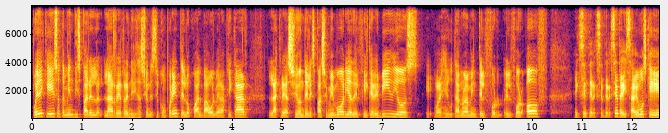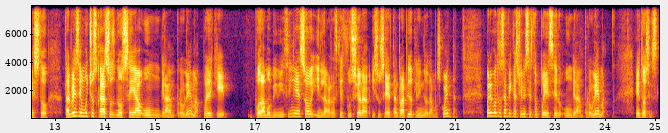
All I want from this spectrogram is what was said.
puede que eso también dispare la, re-renderización de este componente, lo cual va a volver a aplicar la creación del espacio de memoria, del filter de vídeos, eh, va a ejecutar nuevamente el for, el for off, etcétera, etcétera, etcétera. Y sabemos que esto tal vez en muchos casos no sea un gran problema. Puede que podamos vivir sin eso y la verdad es que funciona y sucede tan rápido que ni nos damos cuenta. Pero en otras aplicaciones esto puede ser un gran problema. Entonces,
